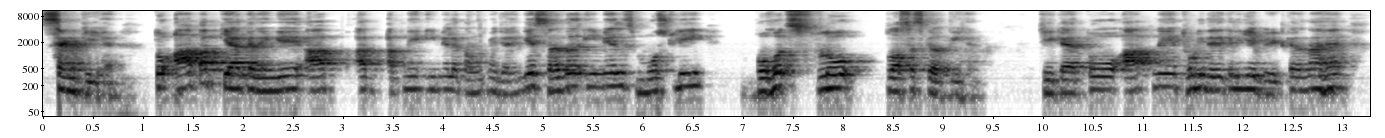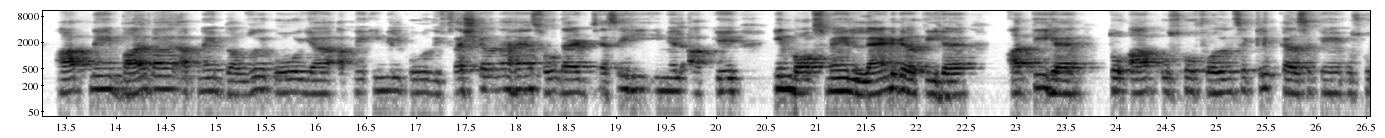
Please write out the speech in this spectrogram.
सेंड की है। तो आप अब क्या करेंगे? आप अब अपने ईमेल अकाउंट में जाएँगे। सर्वर ईमेल्स मोस्टली बहुत स्लो प्रोसेस करती हैं। ठीक है? तो आपने थोड़ी देर के लिए वेट करना है। आपने बार बार अपने ब्राउज़र को या अपने ईमेल को रिफ्रेश करना है सो so दैट जैसे ही ईमेल आपके इनबॉक्स में लैंड करती है, आती है तो आप उसको फ़ौरन से क्लिक कर सकें, उसको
